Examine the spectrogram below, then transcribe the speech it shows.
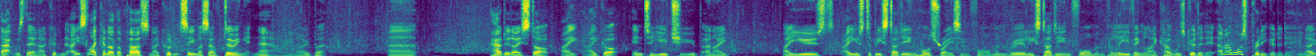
that was then. I couldn't. It's like another person. I couldn't see myself doing it now. You know, but uh, how did I stop? I I got into YouTube and I I used I used to be studying horse racing form and really studying form and believing like I was good at it, and I was pretty good at it. You know,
